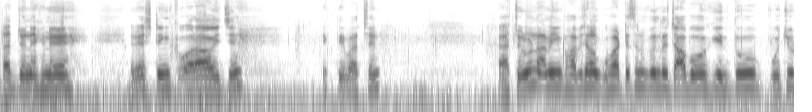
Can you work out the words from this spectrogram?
তার জন্য এখানে রেস্টিং করা হয়েছে, দেখতে পাচ্ছেন। আর চলুন, আমি ভাবছিলাম গুহা স্টেশন পর্যন্ত যাব, কিন্তু প্রচুর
